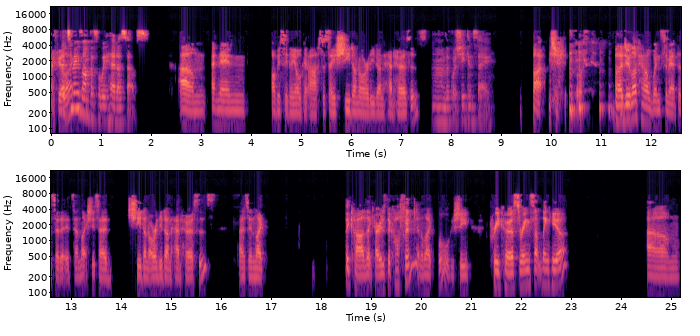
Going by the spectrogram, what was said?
I feel like Let's like. move on before we hurt ourselves. Um, and then obviously they all get asked to say she done already done had herses. Oh, look what she can say. But, but I do love how when Samantha said it, it sounded like she said she done already done had hearses, as in like the car that carries the coffin. And I'm like, oh, is she precursoring something here? Um,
